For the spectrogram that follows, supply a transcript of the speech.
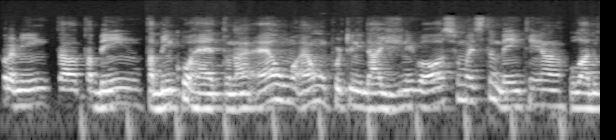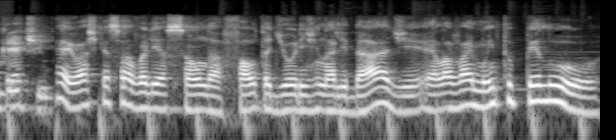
para mim tá, tá, bem, tá bem correto, né? É uma, é uma oportunidade de negócio, mas também tem a, o lado criativo. É, eu acho que essa avaliação da falta de originalidade, ela vai muito pelo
